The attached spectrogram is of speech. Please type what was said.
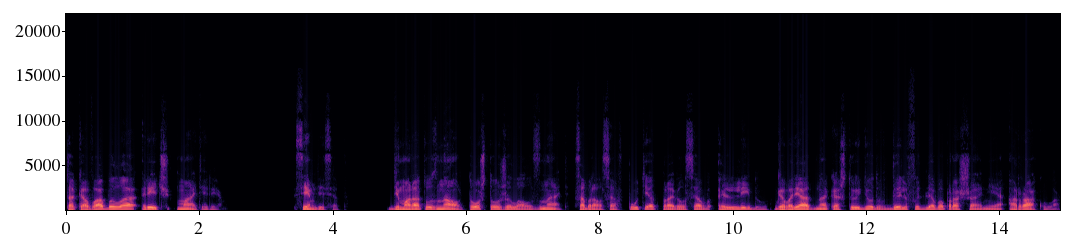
Такова была речь матери. 70. Демарат узнал то, что желал знать, собрался в путь и отправился в Эллиду, говоря, однако, что идет в Дельфы для вопрошания оракула.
